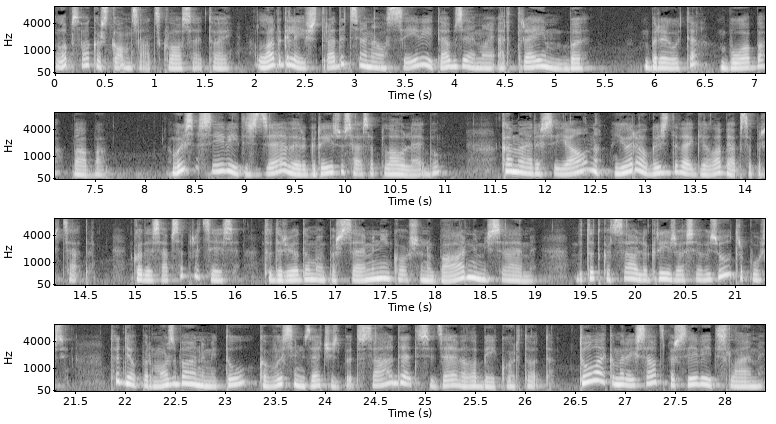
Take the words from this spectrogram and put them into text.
Labs vakars, kolonizācijas klausētāji! Latgadījušu tradicionāli sīvīti apzīmēja ar trejiem B - brūta, boba, baba. Visa sīvītis dzēve ir grīzusies ap laulību, Kamēr esi jauna, jo rauga izdevīgi labi apsaprecēta. Kad esi apsaprecējusi, tad ir jādomā par sēmenīkošanu bērnam izsēmi, bet tad, kad saule griežas jau uz otru pusi, tad jau par mazbērnam ir tū, ka visiem zečus būtu sādētis un dzēve labi kārtota. To laikam arī sauc par sievietes laimi,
